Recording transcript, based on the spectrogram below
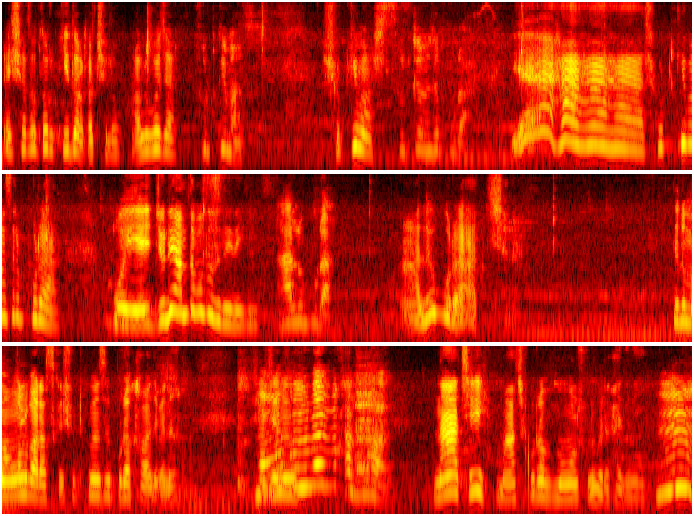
এর সাথে তোর কি দরকার ছিল? আলু ভাজা? শুটকি মাছ। শুটকি মাছ? শুটকি মাছের পুরা। ইয়ে হ্যাঁ হ্যাঁ হ্যাঁ শুটকি মাছের পুরা। ওই এই জন্যই আনতে বলতেছিলি নাকি? আলু পুরা। আলু পুরা আচ্ছা। কিন্তু মঙ্গলবার আজকে শুটকি মাছের পুরা খাওয়া যাবে না। না আছি মাছ পুরো মঙ্গল শনিবারে খাইতে নেই। হুম।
